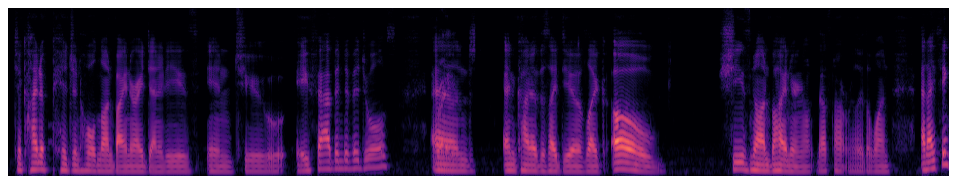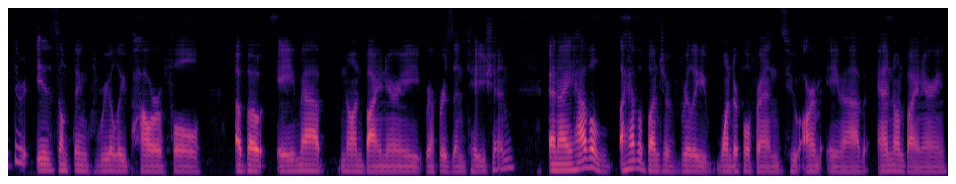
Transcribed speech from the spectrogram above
to kind of pigeonhole non-binary identities into AFAB individuals Right. and and kind of this idea of like, oh, she's non-binary. That's not really the one. And I think there is something really powerful about AMAB non-binary representation. And I have a I have a bunch of really wonderful friends who are AMAB and non-binary,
